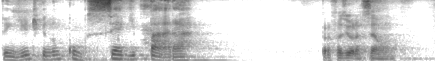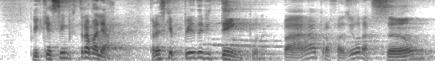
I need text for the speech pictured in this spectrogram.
Tem gente que não consegue parar para fazer oração, porque quer sempre trabalhar. Parece que é perda de tempo, né? Parar para fazer oração,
